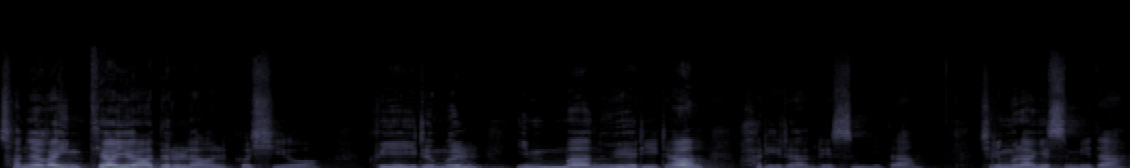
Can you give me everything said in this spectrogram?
처녀가 잉태하여 아들을 낳을 것이요 그의 이름을 임마누엘이라 하리라 그랬습니다. 질문하겠습니다.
